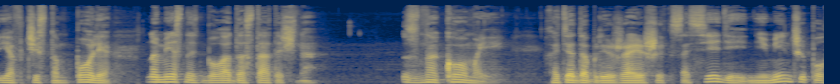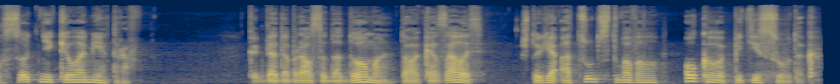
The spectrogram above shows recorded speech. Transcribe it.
я в чистом поле, но местность была достаточно знакомой, хотя до ближайших соседей не меньше полсотни километров. Когда добрался до дома, то оказалось, что я отсутствовал около пяти суток.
